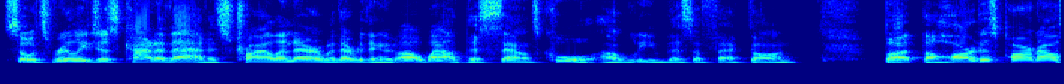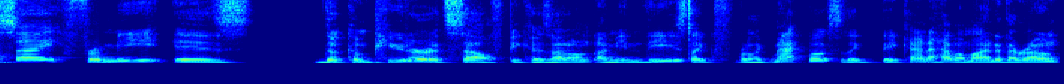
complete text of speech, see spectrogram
So it's really just kind of that. It's trial and error with everything. Oh wow this sounds cool. I'll leave this effect on. But the hardest part i'll say for me is the computer itself because I don't I mean these like for like MacBooks like they kind of have a mind of their own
